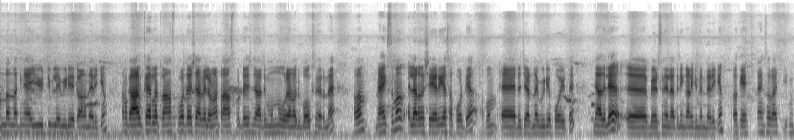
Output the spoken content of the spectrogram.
ഉണ്ടെന്നൊക്കെ ഞാൻ യൂട്യൂബിലെ വീഡിയോ കാണുന്നതായിരിക്കും. നമുക്ക് ആൾക്കാരുടെ ട്രാൻസ്പോർട്ടേഷൻ അവൈലബിൾ ആണ്. ട്രാൻസ്പോർട്ടേഷൻ ചാർജ് മുന്നൂറാണ് ഒരു ബോക്സിന് വരുന്നത്. അപ്പം മാക്സിമം എല്ലാവർക്കും ഷെയർ ചെയ്യുക സപ്പോർട്ട് ചെയ്യുക. അപ്പം എന്റെ ചേട്ടന്റെ വീഡിയോ പോയിട്ട് ഞാൻ അതിൽ ബേഴ്സിനെ എല്ലാത്തിനെയും കാണിക്കുന്നുണ്ടായിരിക്കും. ഓക്കെ താങ്ക്സ് ഫോർ വാച്ചിങ്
